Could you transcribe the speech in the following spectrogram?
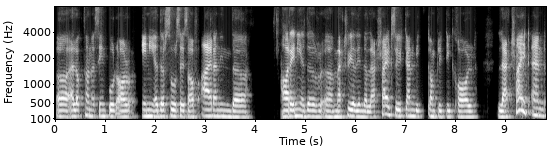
uh, allochthonous input or any other sources of iron in the or any other uh, material in the laterite. So it can be completely called laterite. And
